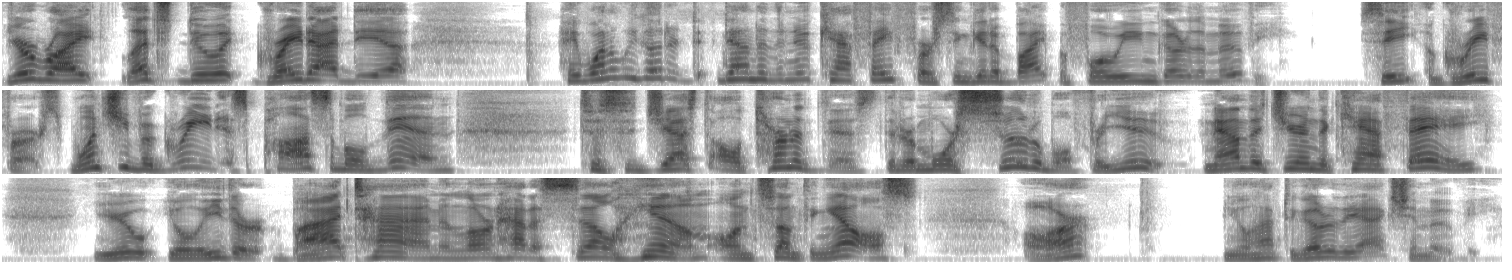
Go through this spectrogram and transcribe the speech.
You're right. Let's do it. Great idea. Hey, why don't we go to, down to the new cafe first and get a bite before we even go to the movie? See, agree first. Once you've agreed, it's possible then to suggest alternatives that are more suitable for you. Now that you're in the cafe, you, you'll either buy time and learn how to sell him on something else, or you'll have to go to the action movie.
